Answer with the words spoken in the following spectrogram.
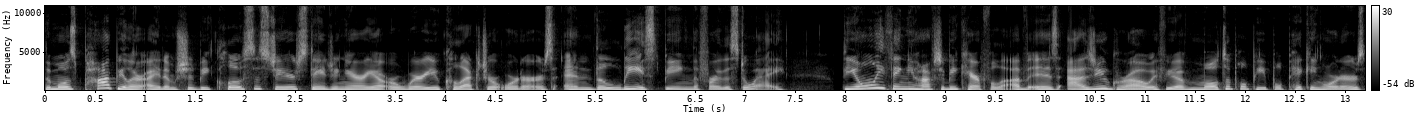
The most popular items should be closest to your staging area or where you collect your orders, and the least being the furthest away. The only thing you have to be careful of is as you grow, if you have multiple people picking orders,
